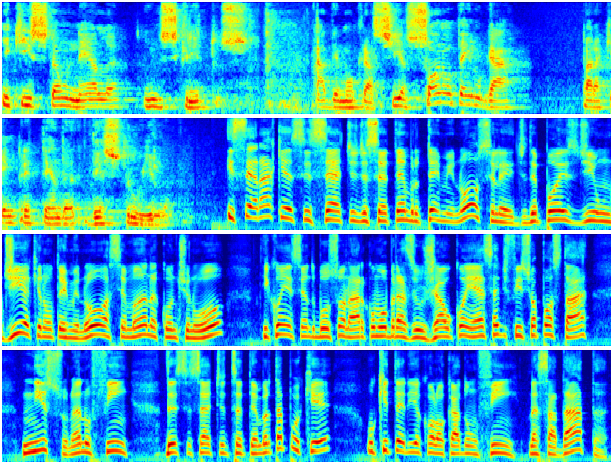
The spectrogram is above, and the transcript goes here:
e que estão nela inscritos. A democracia só não tem lugar para quem pretenda destruí-la. E será que esse 7 de setembro terminou, Sileide? Depois de um dia que não terminou, a semana continuou. E conhecendo Bolsonaro como o Brasil já o conhece, é difícil apostar nisso, né? No fim desse 7 de setembro. Até porque o que teria colocado um fim nessa data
